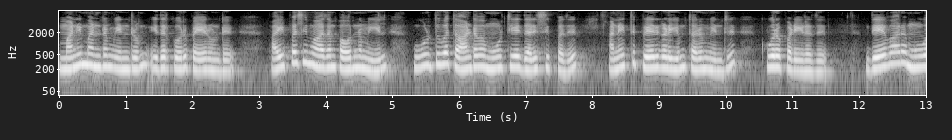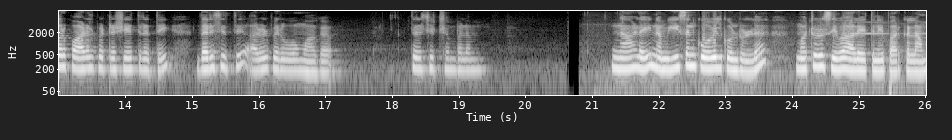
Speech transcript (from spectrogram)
மணிமன்றம் என்றும் இதற்கு ஒரு பெயர் உண்டு ஐப்பசி மாதம் பௌர்ணமியில் ஊர்துவ தாண்டவ மூர்த்தியை தரிசிப்பது அனைத்து பேர்களையும் தரும் என்று கூறப்படுகிறது. தேவார மூவர் பாடல் பெற்ற கஷேத்திரத்தை தரிசித்து அருள் பெறுவோமாக. திருச்சிற்றம்பலம். நாளை நம் ஈசன் கோவில் கொண்டுள்ள மற்றொரு சிவ ஆலயத்தினை பார்க்கலாம்.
